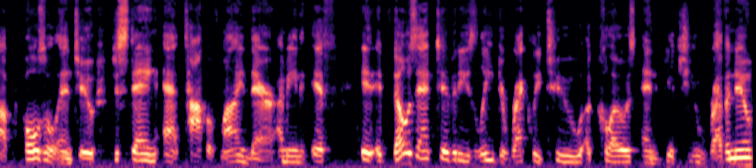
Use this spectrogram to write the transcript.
uh, proposal into just staying at top of mind there. I mean, if if those activities lead directly to a close and get you revenue,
